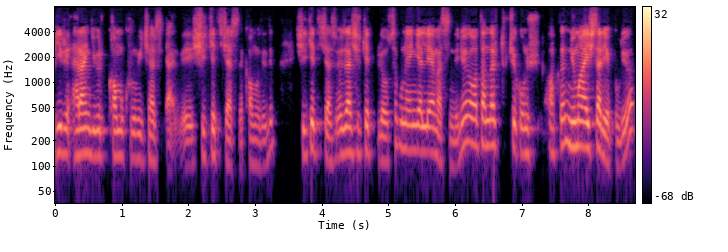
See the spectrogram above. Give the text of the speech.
bir herhangi bir kamu kurumu içerisinde yani e, şirket içerisinde kamu dedim. Şirket içerisinde özel şirket bile olsa bunu engelleyemezsin deniyor. Ve vatandaş Türkçe konuş hakkında nümayişler yapılıyor.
